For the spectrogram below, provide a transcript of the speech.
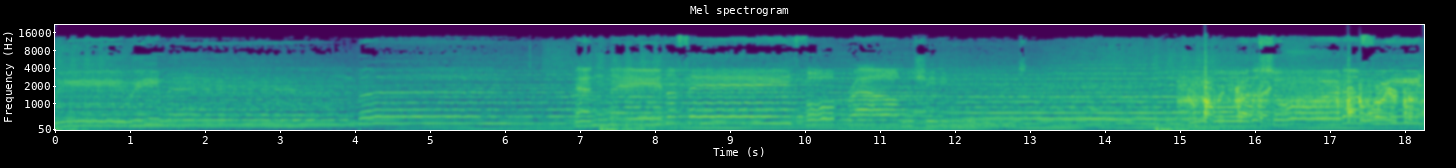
We and may the faithful proud machines before the sword of freedom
